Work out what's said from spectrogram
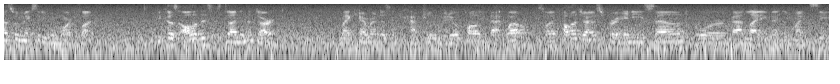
that's what makes it even more fun. Because all of this is done in the dark, my camera doesn't capture the video quality that well, so I apologize for any sound or bad lighting that you might see.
